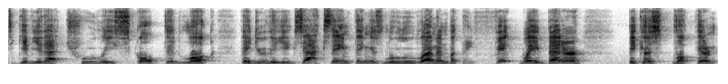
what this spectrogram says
to give you that truly sculpted look. They do the exact same thing as Lululemon, but they fit way better because, look, their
